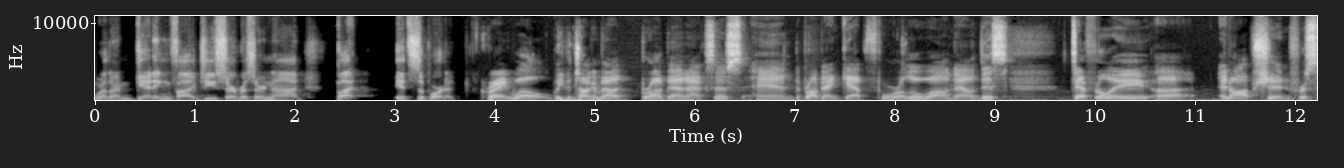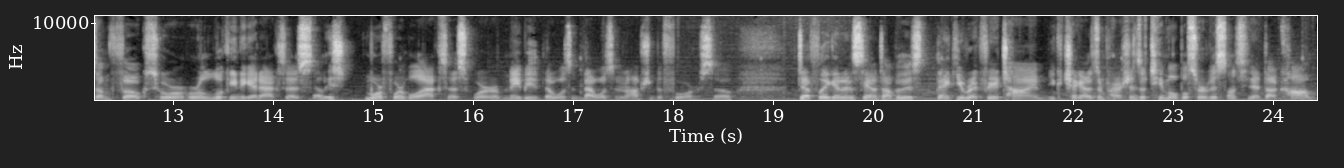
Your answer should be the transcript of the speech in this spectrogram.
whether I'm getting 5G service or not, but it's supported. Great. Well, we've been talking about broadband access and the broadband gap for a little while now. This definitely uh, an option for some folks who are, who are looking to get access, at least more affordable access, where maybe there wasn't that wasn't an option before. So definitely going to stay on top of this. Thank you, Rick, for your time. You can check out his impressions of T-Mobile service on CNET.com.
